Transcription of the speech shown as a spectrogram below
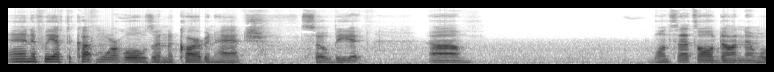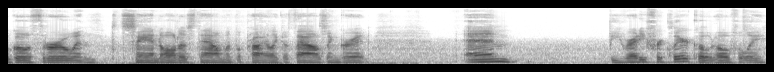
And if we have to cut more holes in the carbon hatch, so be it. Um, once that's all done, then we'll go through and sand all this down with probably like a thousand grit. And be ready for clear coat, hopefully.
